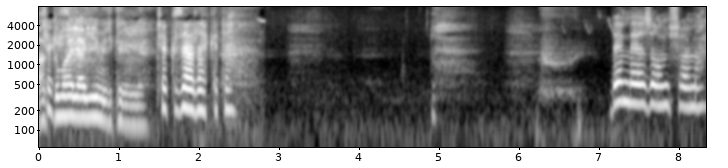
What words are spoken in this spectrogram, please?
Aklım hala yemediklerimde. Çok güzeldi hakikaten. Bembeyaz olmuş orman.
